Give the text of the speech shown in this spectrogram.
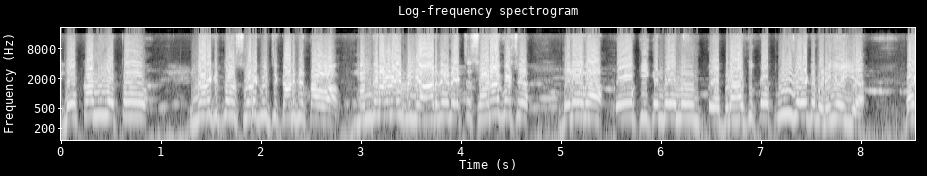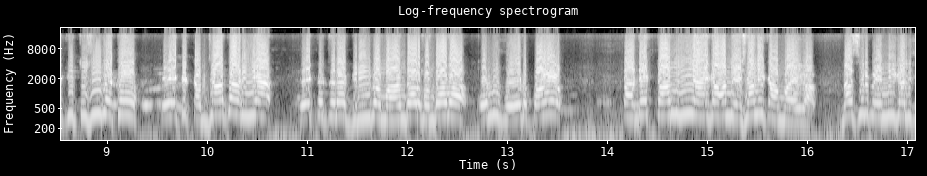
ਲੋਕਾਂ ਨੂੰ ਉੱਥੋਂ ਨਰਕ ਤੋਂ ਸਵਰਗ ਵਿੱਚ ਕੱਢ ਦਿੱਤਾ ਵਾ। ਮੰਦਰ ਵਾਲੇ ਬਾਜ਼ਾਰ ਦੇ ਵਿੱਚ ਸਾਰਾ ਕੁਝ ਜਿਹੜਾ ਵਾ, ਉਹ ਕੀ ਕਹਿੰਦੇ ਉਹਨੂੰ ਬਣਾ ਚੁੱਕਾ, ਪੂਰੀ ਸੜਕ ਬਣੀ ਹੋਈ ਆ। ਬਾਕੀ ਤੁਸੀਂ ਦੇਖੋ ਇਹ ਇੱਕ ਕਬਜ਼ਾਧਾਰੀ ਆ, ਇੱਕ ਜਿਹੜਾ ਗਰੀਬ ਇਮਾਨਦਾਰ ਬੰਦਾ ਵਾ, ਉਹਨੂੰ ਵੋਟ ਪਾਓ। ਤੁਹਾਡੇ ਕੰਮ ਹੀ ਆਏਗਾ, ਹਮੇਸ਼ਾ ਲਈ ਕੰਮ ਆਏਗਾ। ਮੈਂ ਸਿਰਫ ਇੰਨੀ ਗੱਲ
